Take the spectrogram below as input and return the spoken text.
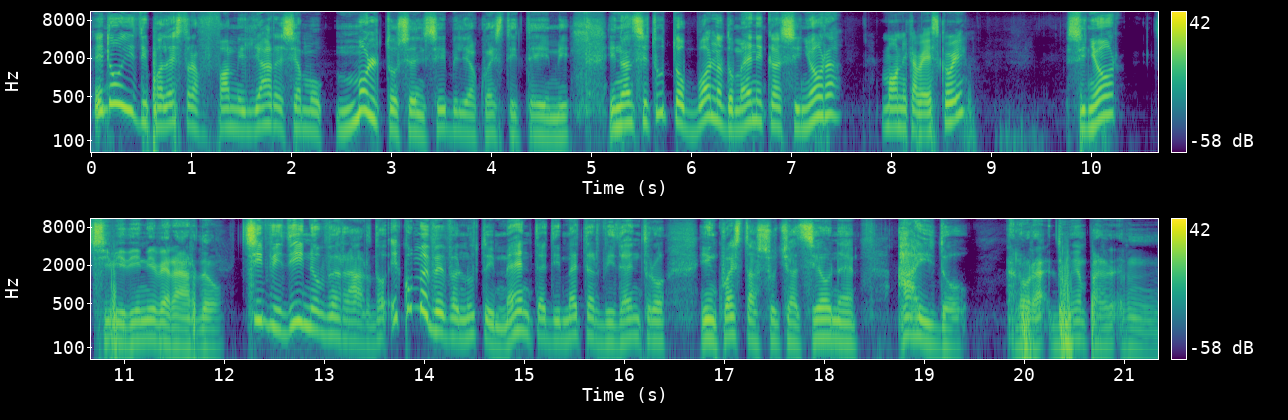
E noi di Palestra Familiare siamo molto sensibili a questi temi. Innanzitutto, buona domenica signora, Monica Vescovi. signor Cividini Verardo. Cividino Verardo. E come vi è venuto in mente di mettervi dentro in questa associazione AIDO? Allora, dobbiamo par- mm,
